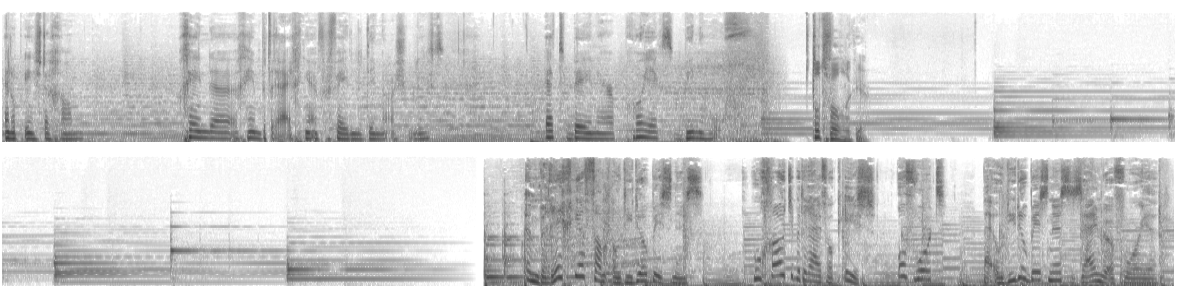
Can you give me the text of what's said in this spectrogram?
En op Instagram. Geen, de, geen bedreigingen en vervelende dingen, alsjeblieft. Het BNR Project Binnenhof. Tot de volgende keer. Een berichtje van Odido Business. Hoe groot je bedrijf ook is of wordt, bij Odido Business zijn we er voor je.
